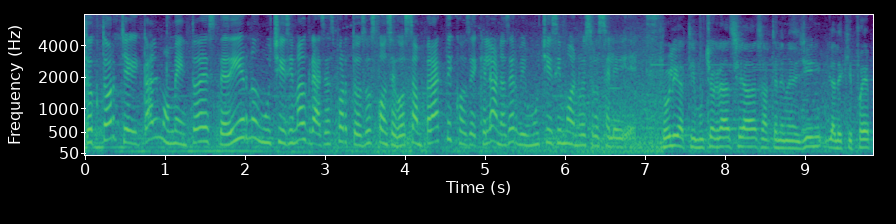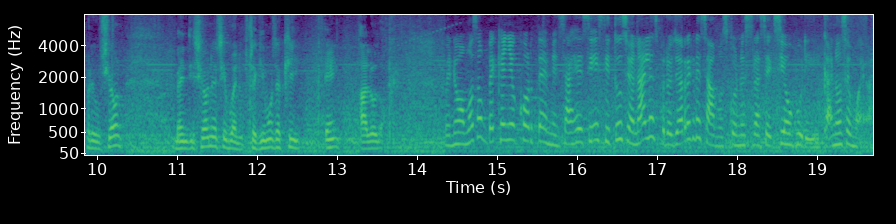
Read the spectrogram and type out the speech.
Doctor, llega el momento de despedirnos. Muchísimas gracias por todos esos consejos tan prácticos. de que le van a servir muchísimo a nuestros televidentes. Julia, a ti muchas gracias, a Telemedellín y al equipo de producción. Bendiciones y bueno, seguimos aquí en Alodoc. Bueno, vamos a un pequeño corte de mensajes institucionales, pero ya regresamos con nuestra sección jurídica. No se muevan.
